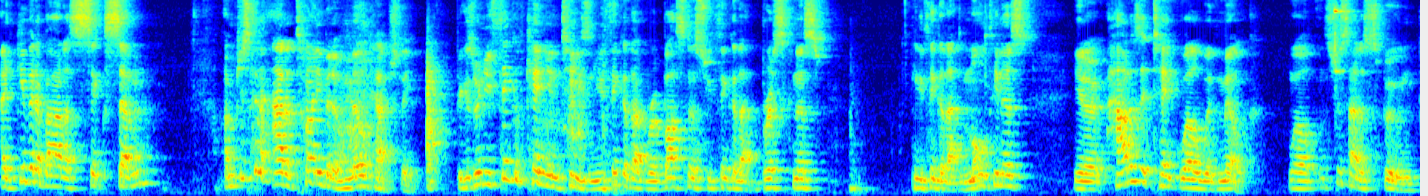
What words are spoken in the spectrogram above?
I'd give it about a six, seven. I'm just going to add a tiny bit of milk actually, because when you think of Kenyan teas and you think of that robustness, you think of that briskness, you think of that maltiness. You know, how does it take well with milk? Well, let's just add a spoon.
